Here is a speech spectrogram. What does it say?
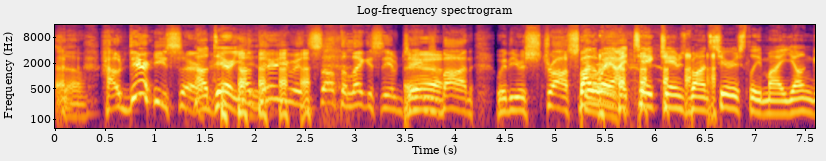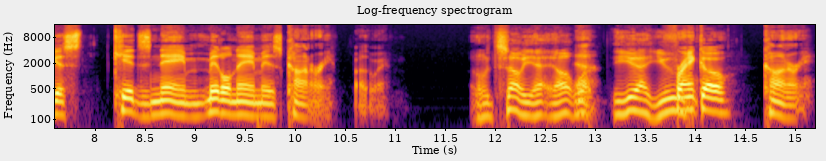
So how dare you, sir? How dare you How dare you insult the legacy of James Yeah. Bond with your straw story? by the way, I take James Bond seriously. My youngest kid's name, middle name is Connery. By the way, Oh, so yeah, oh, Yeah. What, yeah, you. Franco Connery.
